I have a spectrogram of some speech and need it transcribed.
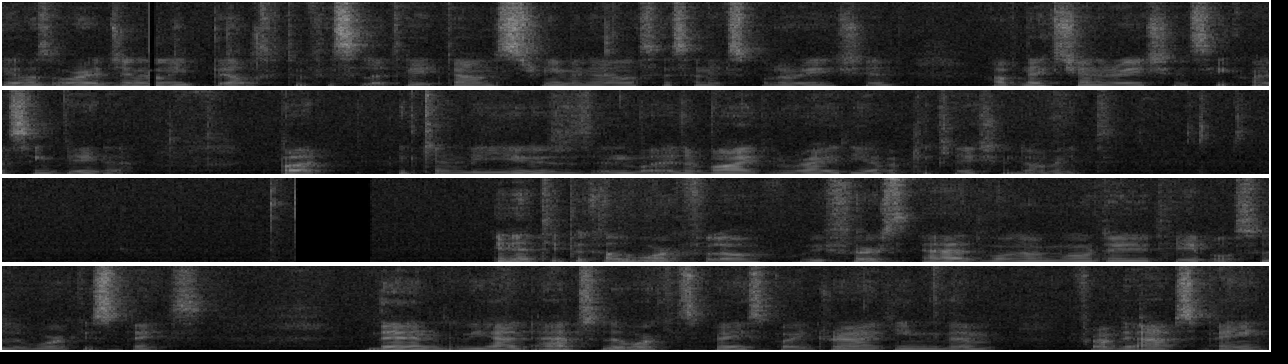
It was originally built to facilitate downstream analysis and exploration of next generation sequencing data, but it can be used in a wide variety of application domains. In a typical workflow, we first add one or more data tables to the workspace. Then we add apps to the workspace by dragging them from the apps pane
